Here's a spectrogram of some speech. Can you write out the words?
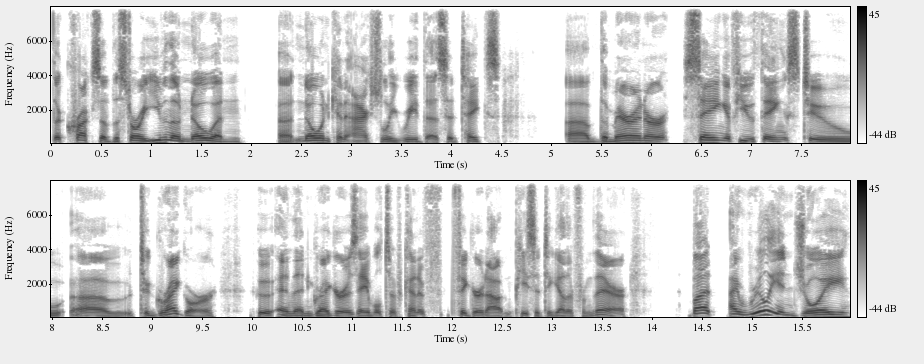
the crux of the story. Even though no one uh, no one can actually read this, it takes uh, the mariner saying a few things to uh, to Gregor, who and then Gregor is able to kind of figure it out and piece it together from there. But I really enjoy,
